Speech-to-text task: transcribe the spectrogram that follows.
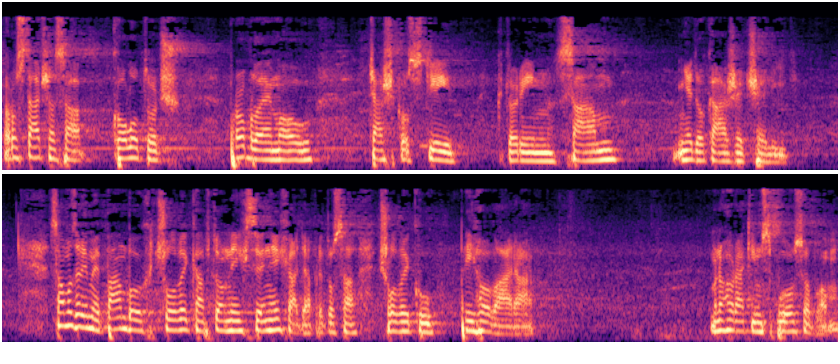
Roztáča sa kolotoč problémov, ťažkostí, ktorým sám nedokáže čeliť. Samozrejme, pán Boh človeka v tom nechce nechať a preto sa človeku prihovára mnohorakým spôsobom.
